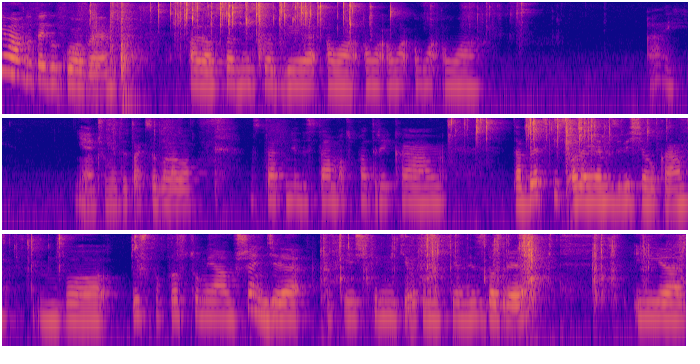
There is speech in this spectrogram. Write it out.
nie mam do tego głowy, ale ostatnio sobie, ała, ała, ała, ała, ała, aj, nie wiem, czy mnie to tak zabolało, ostatnio dostałam od Patryka tabletki z olejem z wiesiołka, bo już po prostu miałam wszędzie jakieś filmiki o tym, jaki on jest dobry. I jak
